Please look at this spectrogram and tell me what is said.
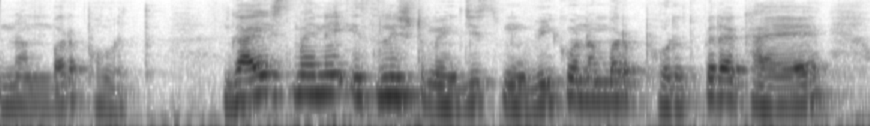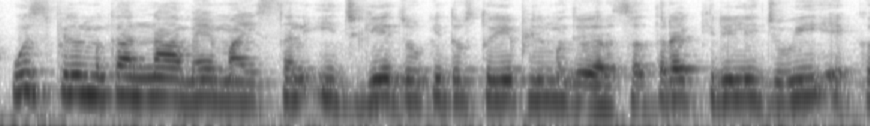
नंबर फोर्थ गाइस मैंने इस लिस्ट में जिस मूवी को नंबर फोर्थ पे रखा है, उस फ़िल्म का नाम है माई सन इज़ गे जो कि दोस्तों ये फ़िल्म 2017 की रिलीज़ हुई एक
